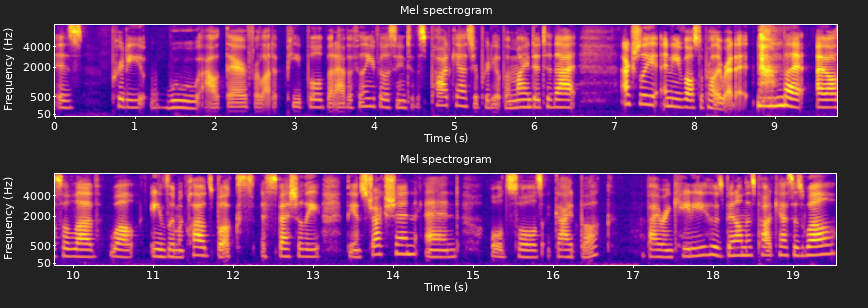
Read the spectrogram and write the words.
is pretty woo out there for a lot of people, but I have a feeling if you're listening to this podcast, you're pretty open minded to that. Actually, and you've also probably read it, but I also love, well, Ainslie MacLeod's books, especially The Instruction and Old Souls Guidebook. Byron Katie, who's been on this podcast as well,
